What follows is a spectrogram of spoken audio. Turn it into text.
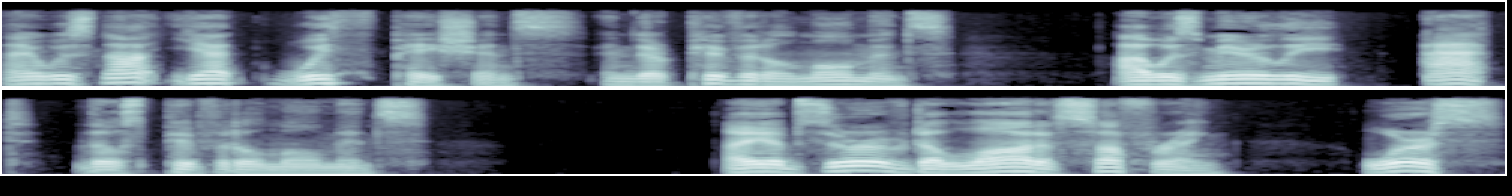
I was not yet with patients in their pivotal moments. I was merely at those pivotal moments. I observed a lot of suffering. Worse,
